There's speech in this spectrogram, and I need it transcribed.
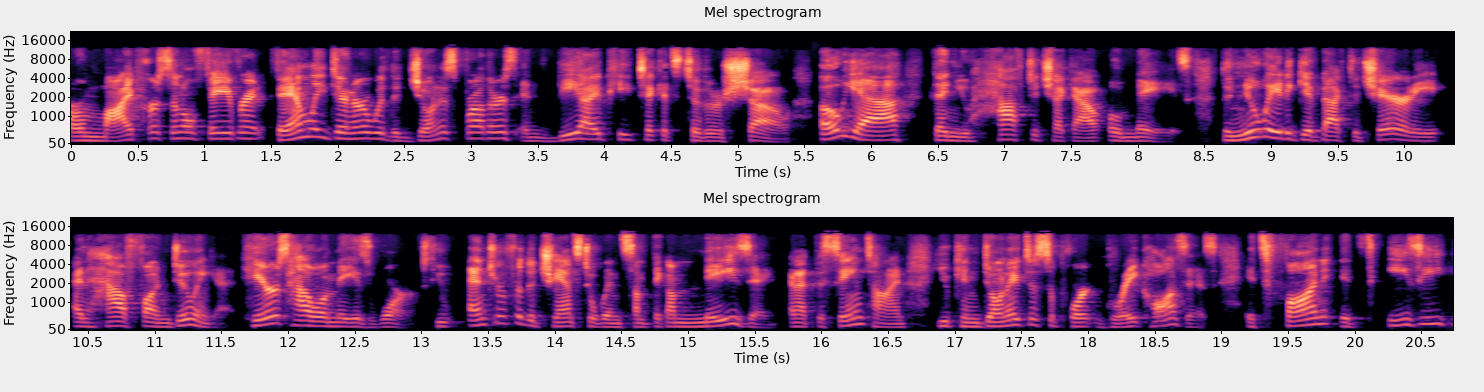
or my personal favorite, family dinner with the Jonas Brothers and VIP tickets to their show, oh yeah, then you have to check out Omaze, the new way to give back to charity and have fun doing it. Here's how Omaze works you enter for the chance to win something amazing, and at the same time, you can donate to support great causes. It's fun, it's easy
